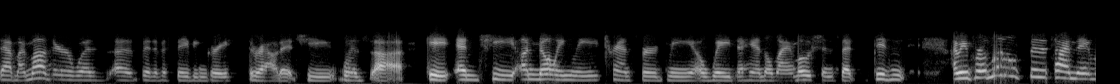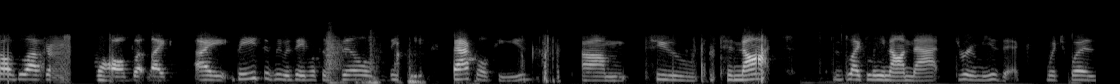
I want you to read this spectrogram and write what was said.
that my mother was a bit of a saving grace throughout it. She was uh gay and she unknowingly transferred me a way to handle my emotions that didn't I mean for a little bit of time they involved a lot of drugs alcohol, but like I basically was able to build the faculties um to to not like lean on that through music, which was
